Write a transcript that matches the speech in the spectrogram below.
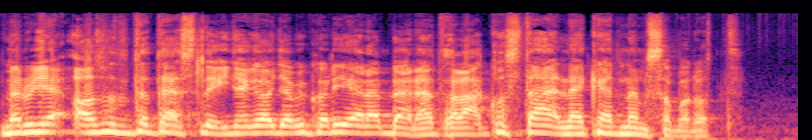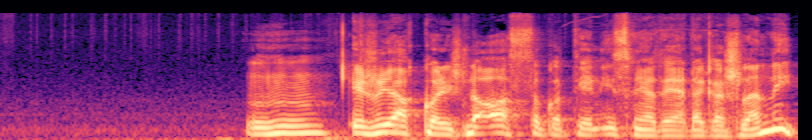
Mert ugye az a teszt lényege, hogy amikor ilyen emberrel találkoztál, neked nem szabadott. Uh-huh. És hogy akkor is, na az szokott ilyen iszonyat érdekes lenni,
